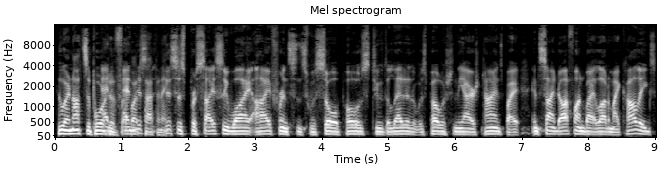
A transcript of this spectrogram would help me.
who are not supportive and, and of what's this, happening. This is precisely why I, for instance, was so opposed to the letter that was published in the Irish Times by and signed off on by a lot of my colleagues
